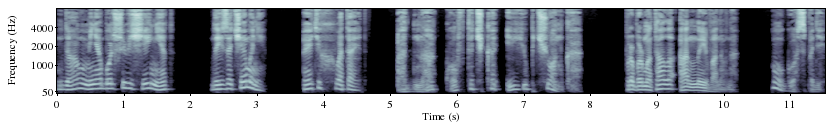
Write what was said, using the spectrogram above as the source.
«Да, у меня больше вещей нет. Да и зачем они? Этих хватает». «Одна кофточка и юбчонка», — пробормотала Анна Ивановна. «О, Господи!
